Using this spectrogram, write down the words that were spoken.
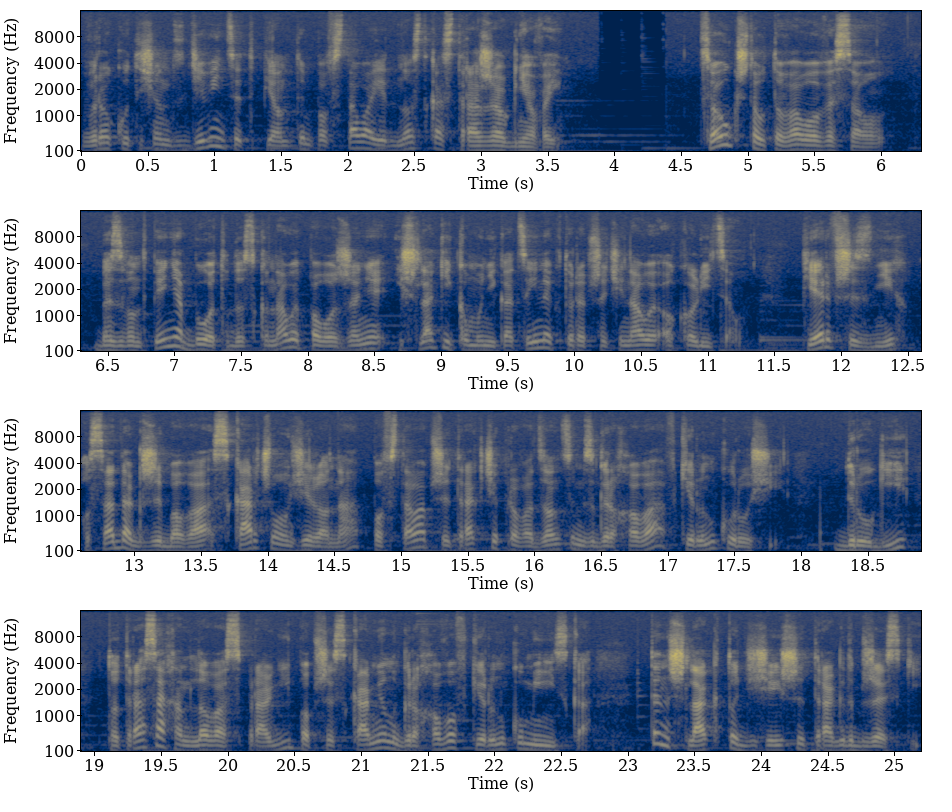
w roku 1905 powstała jednostka Straży Ogniowej. Co ukształtowało Wesołą? Bez wątpienia było to doskonałe położenie i szlaki komunikacyjne, które przecinały okolicę. Pierwszy z nich, osada grzybowa z karczmą zielona, powstała przy trakcie prowadzącym z Grochowa w kierunku Rusi. Drugi to trasa handlowa z Pragi poprzez kamion Grochowo w kierunku Mińska. Ten szlak to dzisiejszy trakt brzeski.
